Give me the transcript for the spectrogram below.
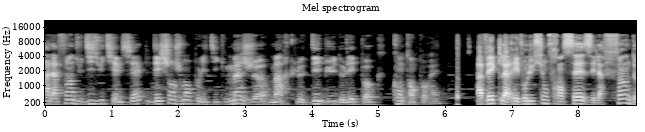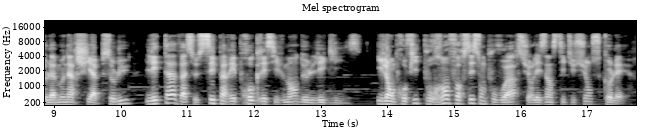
À la fin du XVIIIe siècle, des changements politiques majeurs marquent le début de l'époque contemporaine. Avec la Révolution française et la fin de la monarchie absolue, l'État va se séparer progressivement de l'Église. Il en profite pour renforcer son pouvoir sur les institutions scolaires.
